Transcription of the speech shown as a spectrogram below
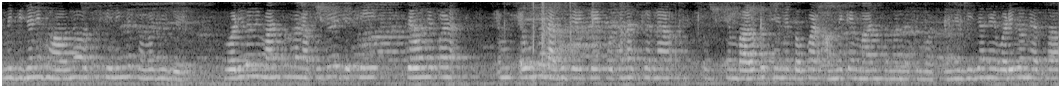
અને બીજાની ભાવના અથવા ફિલિંગને સમજવી જોઈએ. વડીલોને માન સન્માન આપવું જોઈએ, જેથી તેઓને પણ એમ એવું ન લાગવું જોઈએ કે પોતાના જ ઘરના એમ બાળકો છે ને તો પણ અમને કંઈ માન સન્માન નથી મળતું. અને બીજાને વડીલોને અથવા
